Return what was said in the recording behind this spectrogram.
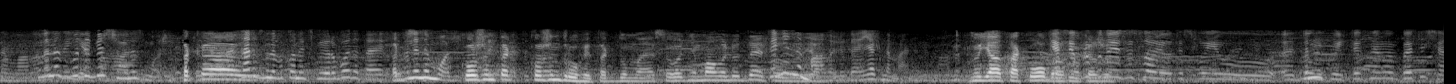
замало. Коли нас не буде більше, вони зможуть. Так, а- Зараз вони виконують свою роботу, та і Так вони не можуть. Кожен так, виконувати кожен свою другий так думає. Сьогодні мало людей. роботу. Та то ні, я- немало людей, як на мене, немало. Ну я так Як ти образно кажу. пропонуєш висловлювати свою е, думку, йти з ними битися?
